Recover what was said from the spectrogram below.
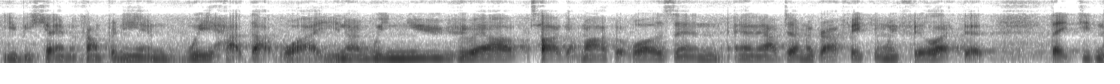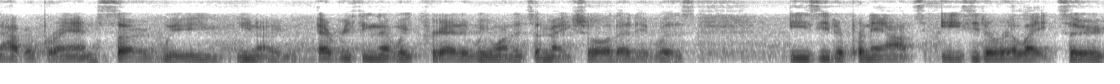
You became a company and we had that why you know we knew who our target market was and, and our demographic and we feel like that they didn't have a brand. So we you know everything that we created we wanted to make sure that it was easy to pronounce easy to relate to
